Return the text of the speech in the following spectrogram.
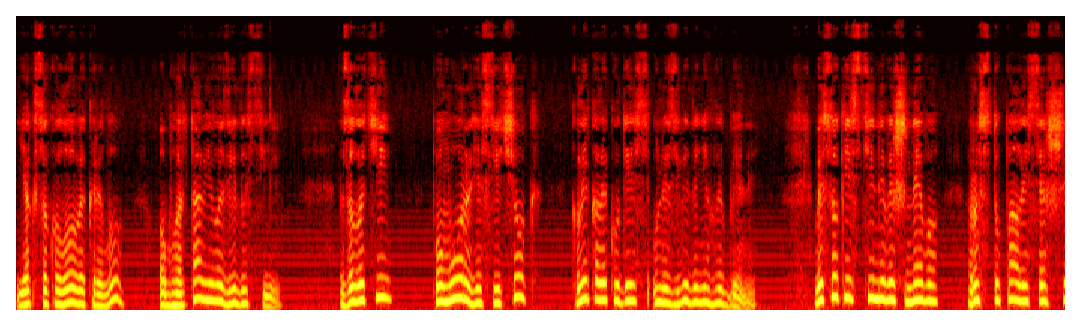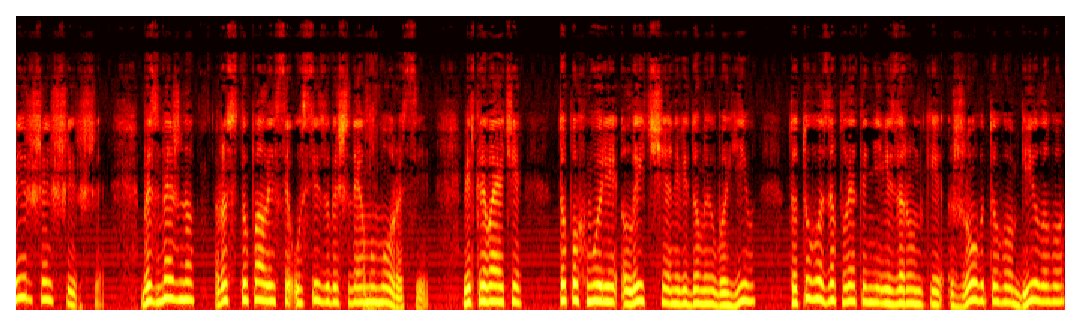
як соколове крило, обгортав його звідусіль. Золоті поморги свічок кликали кудись у незвідані глибини. Високі стіни вишнево розступалися ширше й ширше, безмежно розступалися у сизу вишневому моросі, відкриваючи то похмурі личчя невідомих богів, то туго заплетені візерунки жовтого, білого,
